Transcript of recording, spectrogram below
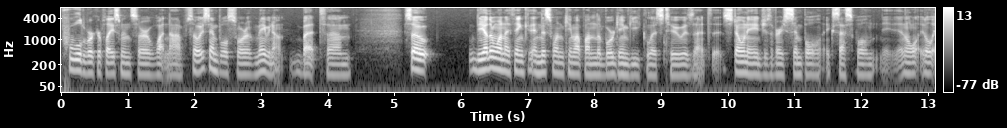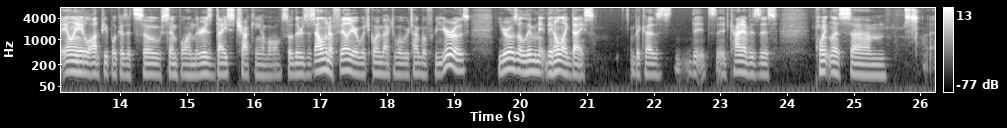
pooled worker placements or whatnot. So Istanbul, sort of, maybe not. But um, so the other one I think, and this one came up on the Board Game Geek list too, is that uh, Stone Age is a very simple, accessible. It'll, it'll alienate a lot of people because it's so simple, and there is dice chucking involved. So there's this element of failure, which going back to what we were talking about for Euros, Euros eliminate. They don't like dice because it's it kind of is this pointless. Um, uh,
